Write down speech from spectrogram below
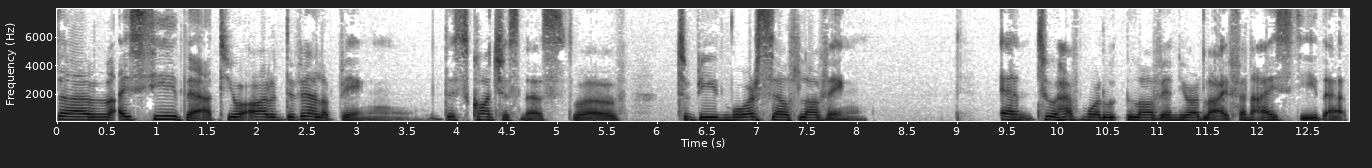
uh, I see that you are developing this consciousness of, to be more self-loving and to have more love in your life. And I see that.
